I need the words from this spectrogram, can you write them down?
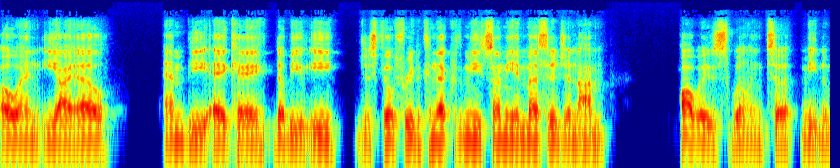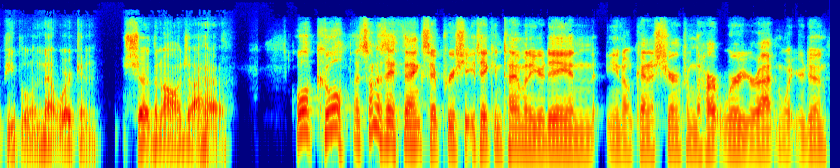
O N E I L M B A K W E. Just feel free to connect with me, send me a message, and I'm always willing to meet new people and network and share the knowledge I have. Well, cool. I just want to say thanks. I appreciate you taking time out of your day and you know, kind of sharing from the heart where you're at and what you're doing.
